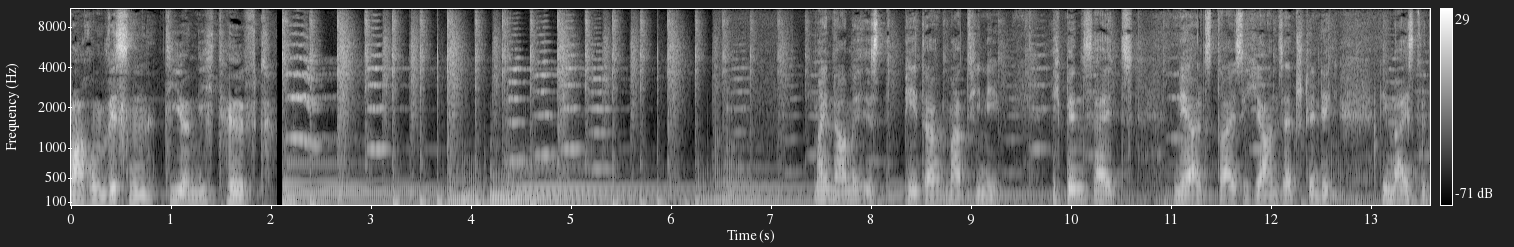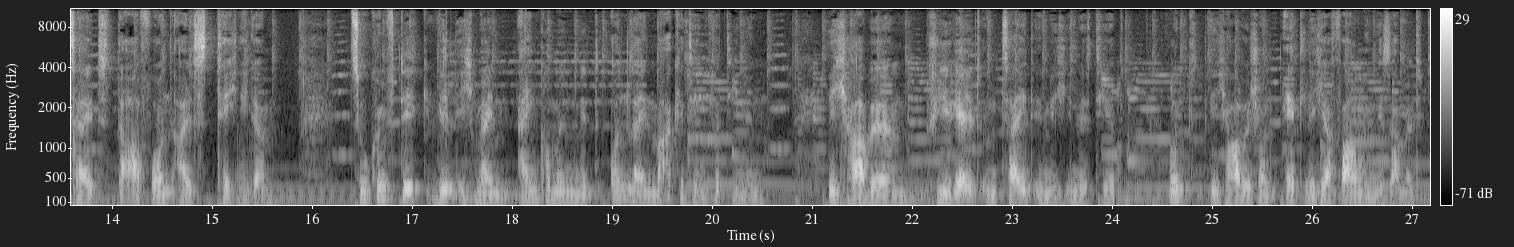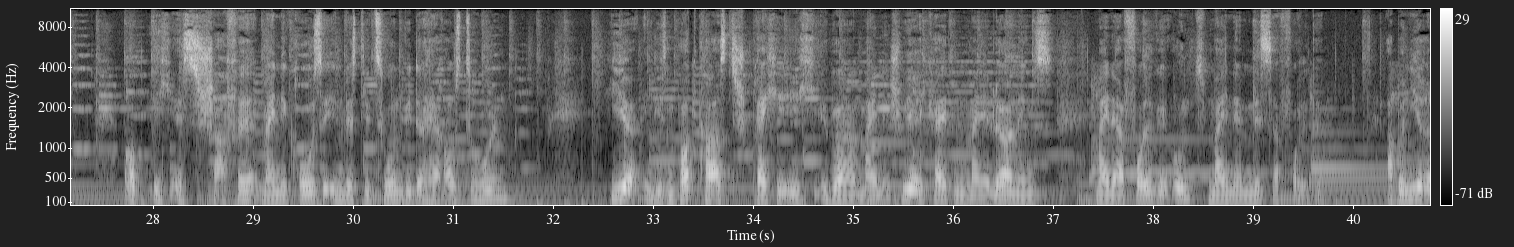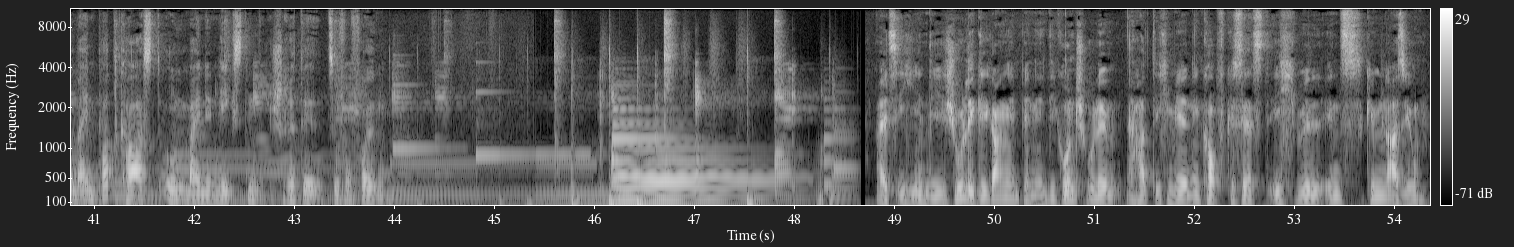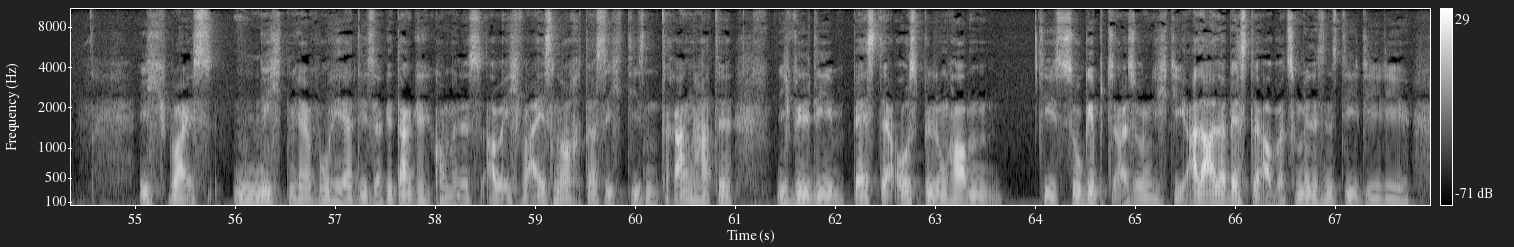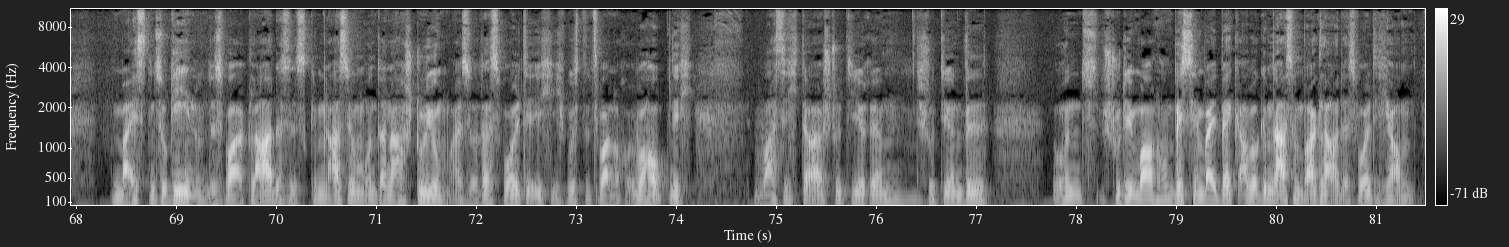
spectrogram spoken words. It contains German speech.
Warum Wissen dir nicht hilft. Mein Name ist Peter Martini. Ich bin seit mehr als 30 Jahren selbstständig, die meiste Zeit davon als Techniker. Zukünftig will ich mein Einkommen mit Online-Marketing verdienen. Ich habe viel Geld und Zeit in mich investiert und ich habe schon etliche Erfahrungen gesammelt ob ich es schaffe, meine große Investition wieder herauszuholen? Hier in diesem Podcast spreche ich über meine Schwierigkeiten, meine Learnings, meine Erfolge und meine Misserfolge. Abonniere meinen Podcast, um meine nächsten Schritte zu verfolgen. Als ich in die Schule gegangen bin, in die Grundschule, hatte ich mir in den Kopf gesetzt, ich will ins Gymnasium. Ich weiß nicht mehr, woher dieser Gedanke gekommen ist, aber ich weiß noch, dass ich diesen Drang hatte, ich will die beste Ausbildung haben, die es so gibt. Also nicht die aller, allerbeste, aber zumindest die, die die meisten so gehen. Und es war klar, das ist Gymnasium und danach Studium. Also das wollte ich. Ich wusste zwar noch überhaupt nicht, was ich da studiere, studieren will. Und Studium war auch noch ein bisschen weit weg, aber Gymnasium war klar, das wollte ich haben.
